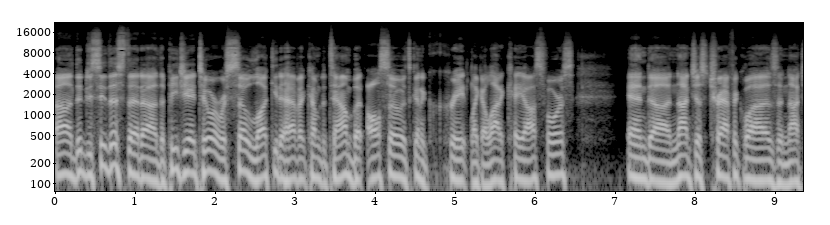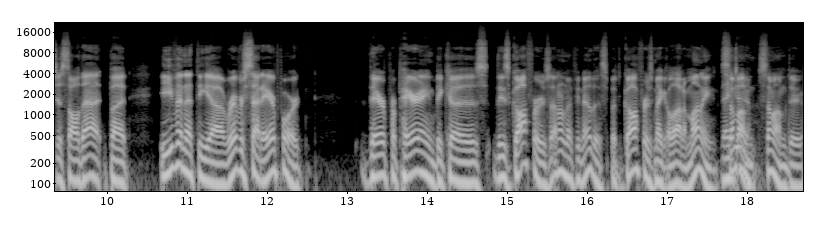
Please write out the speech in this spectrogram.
Uh, did you see this? That uh, the PGA Tour was so lucky to have it come to town, but also it's going to create like a lot of chaos for us, and uh, not just traffic wise, and not just all that, but even at the uh, Riverside Airport, they're preparing because these golfers. I don't know if you know this, but golfers make a lot of money. They some do. of them, some of them do.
